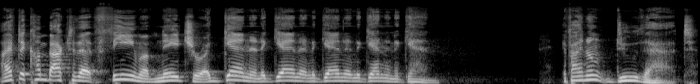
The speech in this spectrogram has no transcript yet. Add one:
I have to come back to that theme of nature again and again and again and again and again. If I don't do that,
